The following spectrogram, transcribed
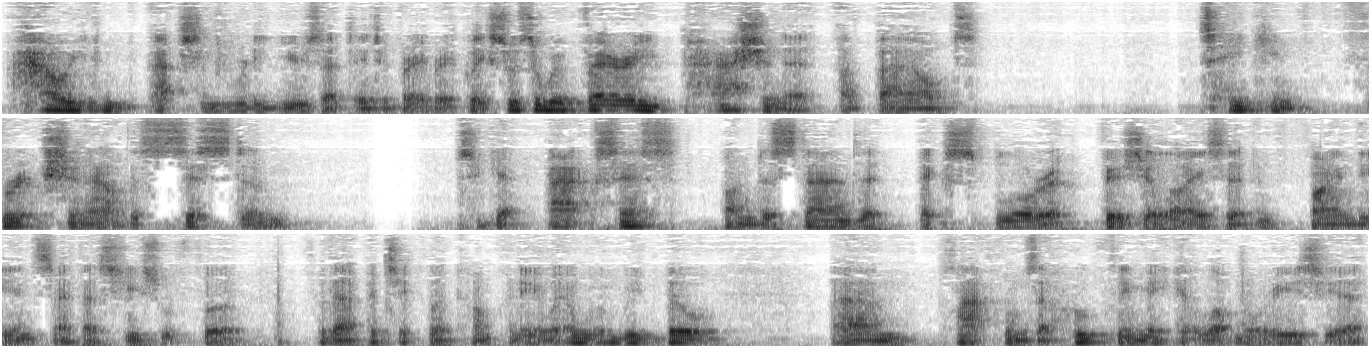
how you can actually really use that data very, very quickly. So, so we're very passionate about taking friction out of the system to get access, understand it, explore it, visualize it, and find the insight that's useful for, for that particular company. And we built um, platforms that hopefully make it a lot more easier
